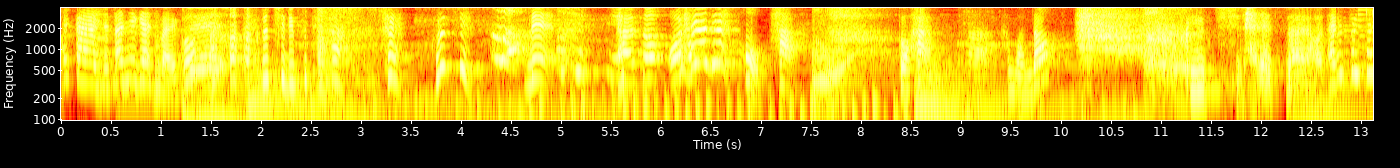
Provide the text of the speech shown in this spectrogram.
할까요? 이제 딴 얘기 하지 말고. 네. 그렇지, 리프트 하. 세. 그렇지. 네. 다섯. 어, 해야 돼. 호, 하. 또 하. 자, 한번 더. 하. 그렇지. 잘했어요. 다리 툴툴.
